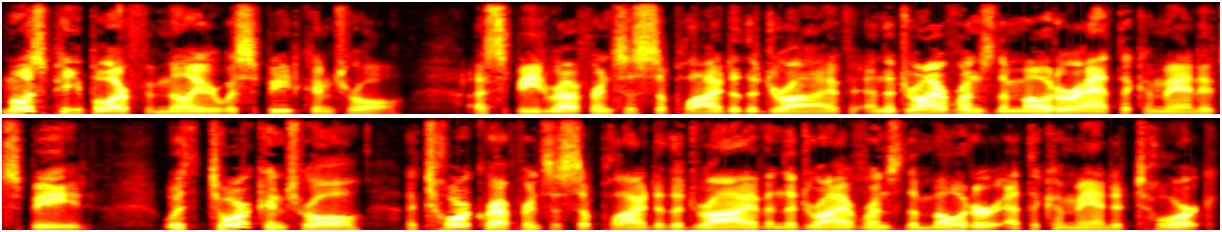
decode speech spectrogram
Most people are familiar with speed control. A speed reference is supplied to the drive, and the drive runs the motor at the commanded speed. With torque control, a torque reference is supplied to the drive, and the drive runs the motor at the commanded torque.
